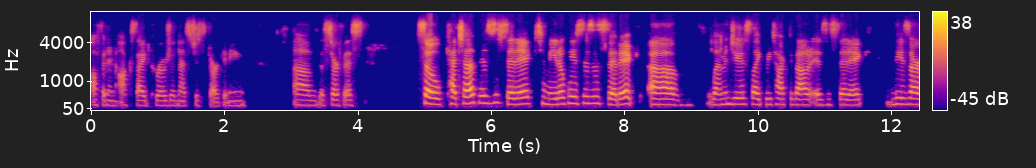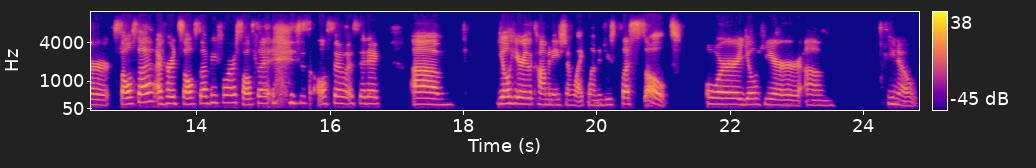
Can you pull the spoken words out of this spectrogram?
often an oxide corrosion that's just darkening um, the surface. So ketchup is acidic, tomato paste is acidic, um, lemon juice, like we talked about, is acidic. These are salsa. I've heard salsa before. Salsa is also acidic. Um, you'll hear the combination of like lemon juice plus salt, or you'll hear, um, you know,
